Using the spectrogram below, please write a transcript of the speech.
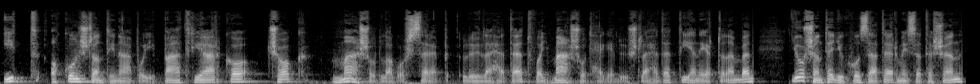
itt a konstantinápolyi pátriárka csak másodlagos szereplő lehetett, vagy másodhegedűs lehetett ilyen értelemben. Gyorsan tegyük hozzá természetesen,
